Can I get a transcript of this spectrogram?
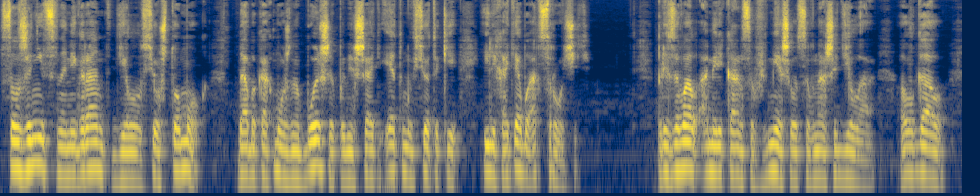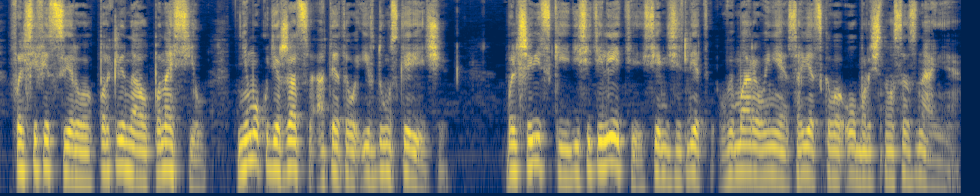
Солженицын-эмигрант делал все, что мог, дабы как можно больше помешать этому все-таки или хотя бы отсрочить. Призывал американцев вмешиваться в наши дела, лгал, фальсифицировал, проклинал, поносил, не мог удержаться от этого и в думской речи большевистские десятилетия, 70 лет вымарывания советского обморочного сознания.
